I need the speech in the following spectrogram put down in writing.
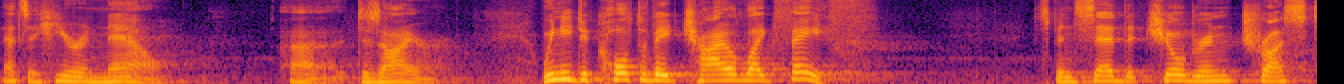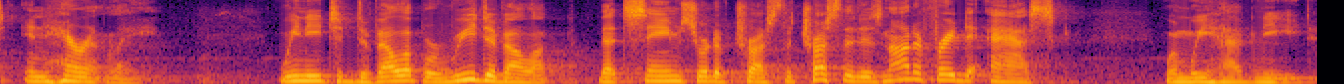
That's a here and now uh, desire. We need to cultivate childlike faith. It's been said that children trust inherently. We need to develop or redevelop that same sort of trust, the trust that is not afraid to ask when we have need.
